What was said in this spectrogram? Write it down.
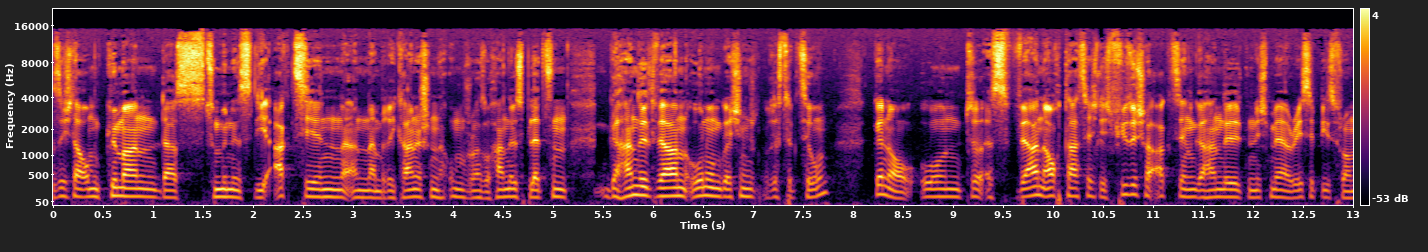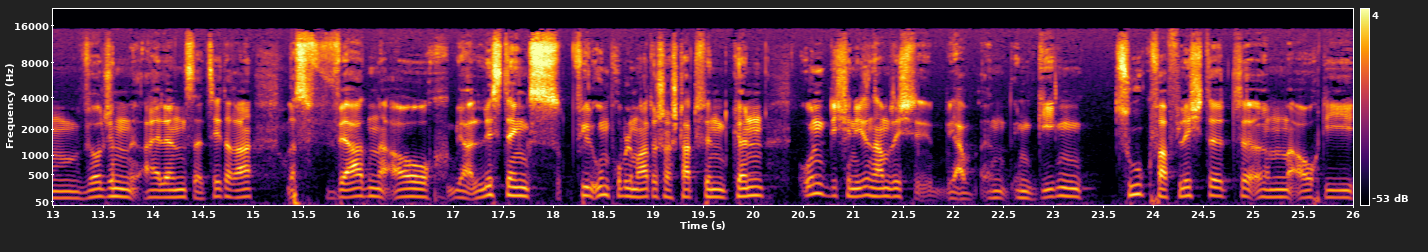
sich darum kümmern, dass zumindest die Aktien an amerikanischen also Handelsplätzen gehandelt werden, ohne irgendwelche Restriktionen. Genau, und äh, es werden auch tatsächlich physische Aktien gehandelt, nicht mehr Recipes from Virgin Islands etc. Das werden auch ja, Listings viel unproblematischer stattfinden können. Und die Chinesen haben sich ja im Gegen Zug verpflichtet, ähm, auch die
